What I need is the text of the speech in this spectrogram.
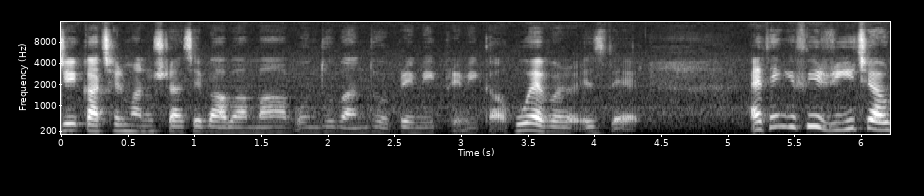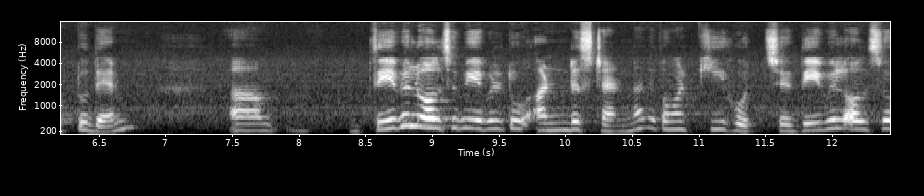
যে কাছের মানুষরা আছে, বাবা, মা, বন্ধু বান্ধব, প্রেমিক, প্রেমিকা whoever is there I think if you reach out to them they will also be able to understand না যে তোমার কী হচ্ছে। They will also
